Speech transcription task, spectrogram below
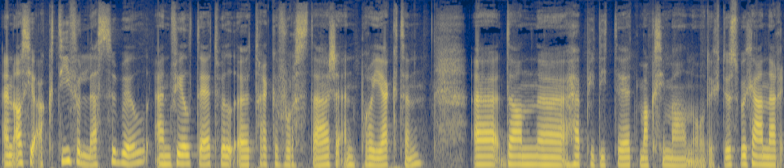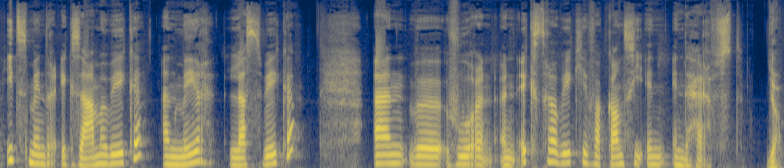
En als je actieve lessen wil en veel tijd wil uittrekken voor stage en projecten, dan heb je die tijd maximaal nodig. Dus we gaan naar iets minder examenweken en meer lesweken. En we voeren een extra weekje vakantie in in de herfst. Ja,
